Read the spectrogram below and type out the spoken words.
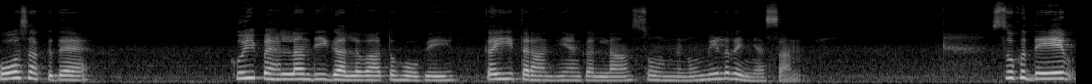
ਹੋ ਸਕਦਾ ਕੋਈ ਪਹਿਲਾਂ ਦੀ ਗੱਲਬਾਤ ਹੋਵੇ। ਕਈ ਤਰ੍ਹਾਂ ਦੀਆਂ ਗੱਲਾਂ ਸੁਣਨ ਨੂੰ ਮਿਲ ਰਹੀਆਂ ਸਨ। ਸੁਖਦੇਵ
